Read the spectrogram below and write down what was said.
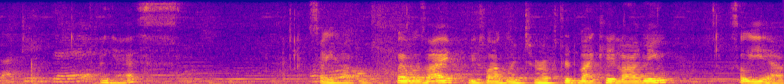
Daddy there. Yes. So yeah, where was I before I got interrupted by Kaylani? So yeah,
